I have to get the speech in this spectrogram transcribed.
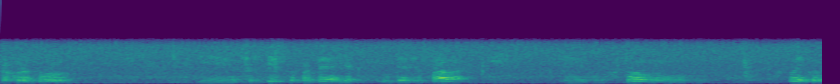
прокуратуру і суспільство про те, як йдеться справа, хто, е, хто і коли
